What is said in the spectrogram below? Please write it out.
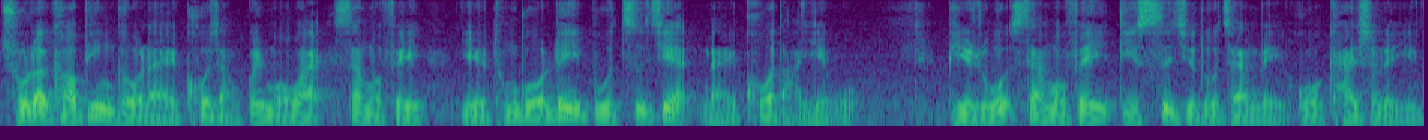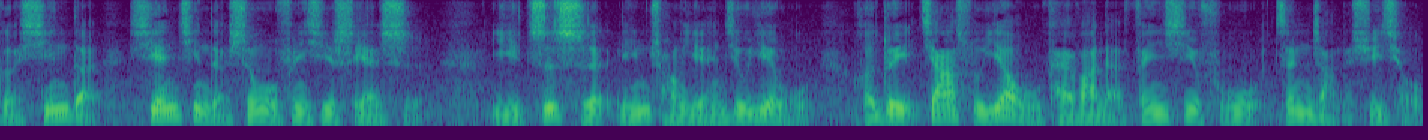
除了靠并购来扩展规模外，赛默菲也通过内部自建来扩大业务。比如，赛默菲第四季度在美国开设了一个新的先进的生物分析实验室，以支持临床研究业务和对加速药物开发的分析服务增长的需求。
